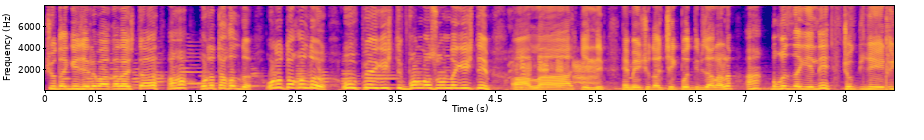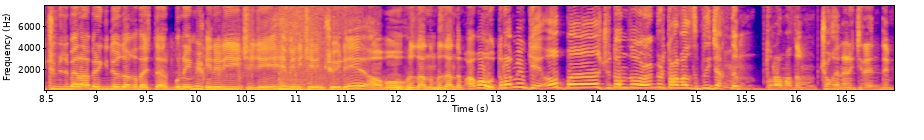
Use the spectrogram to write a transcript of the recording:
Şuradan geçelim arkadaşlar. Aha orada takıldı. Orada takıldı. Oh be geçtim. Vallahi sonunda geçtim. Allah geldim. Hemen şuradan checkpoint'imizi alalım. Aha bu kız da geldi. Çok güzel. Üçümüz beraber gidiyoruz arkadaşlar. Bu neymiş? Enerji içeceği. Hemen içelim şöyle. Abo hızlandım hızlandım. Abo duramıyorum ki. Hoppa şuradan da öbür tarafa zıplayacaktım. Duramadım. Çok enerjilendim.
